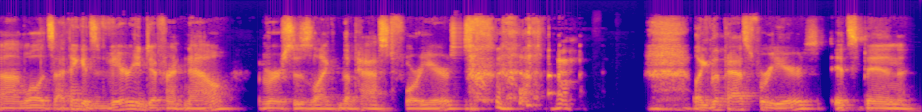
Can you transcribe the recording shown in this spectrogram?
Um, well, it's I think it's very different now versus like the past four years. like the past four years, it's been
